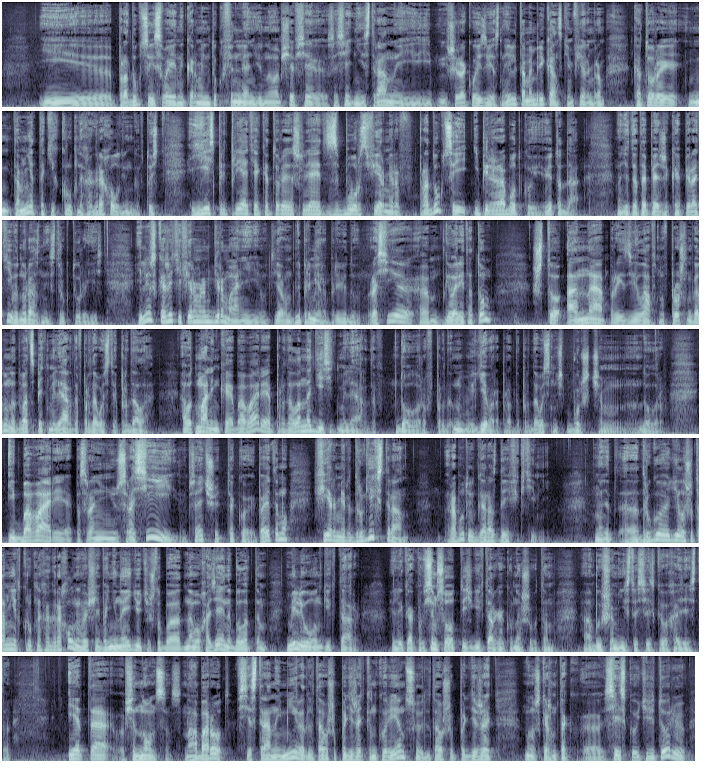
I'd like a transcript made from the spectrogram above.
и продукцией своей накормили не только Финляндию, но вообще все соседние страны и, и широко известны. Или там американским фермерам, которые... Там нет таких крупных агрохолдингов. То есть есть предприятия, которые осуществляют сбор с фермеров продукции и переработку ее. Это да. Значит, это опять же кооперативы, ну разные структуры есть. Или скажите фермерам Германии, вот я вам для примера приведу. Россия э, говорит о том, что она произвела ну, в прошлом году на 25 миллиардов продовольствия, продала. А вот маленькая Бавария продала на 10 миллиардов долларов, ну, евро, правда, продовольствия, значит, больше, чем долларов. И Бавария по сравнению с Россией, вы представляете, что это такое? Поэтому фермеры других стран работают гораздо эффективнее. Значит, а другое дело, что там нет крупных агрохолдингов, вообще вы не найдете, чтобы одного хозяина было там миллион гектар, или как вот 700 тысяч гектар, как у нашего там а, бывшего министра сельского хозяйства это вообще нонсенс. Наоборот, все страны мира для того, чтобы поддержать конкуренцию, для того, чтобы поддержать, ну, скажем так, э, сельскую территорию,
